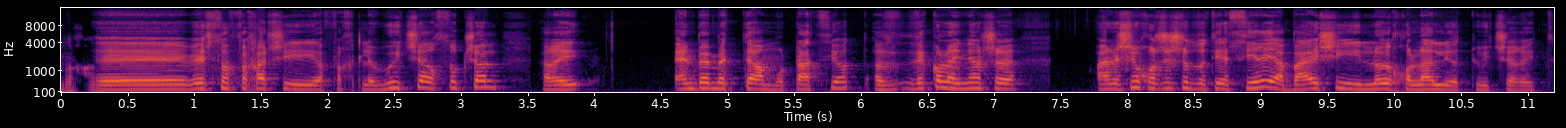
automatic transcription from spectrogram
נכון. אה, ויש סוף אחד שהיא הופכת לוויצ'ר סוג של, הרי אין באמת המוטציות, אז זה כל העניין שאנשים חושבים שזאת תהיה סירי, הבעיה היא שהיא לא יכולה להיות וויצ'רית.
